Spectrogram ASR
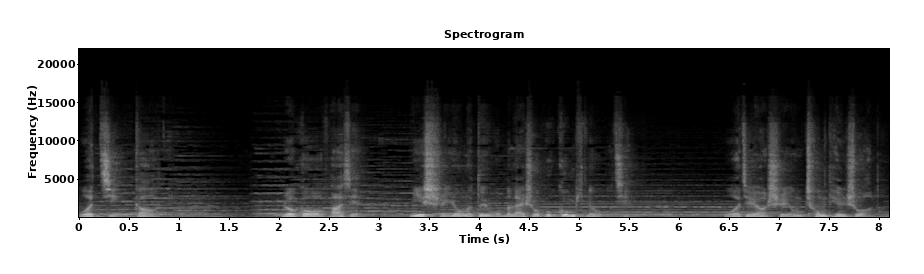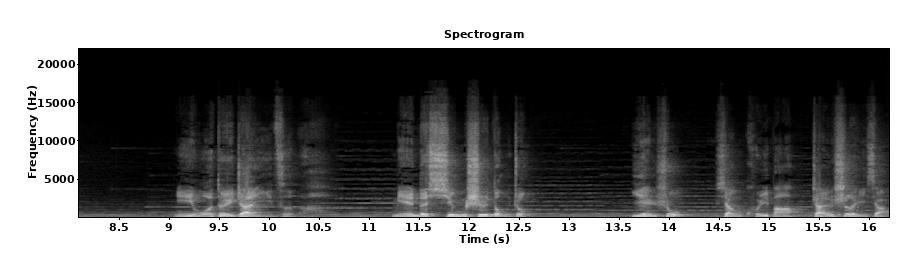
我警告你，如果我发现你使用了对我们来说不公平的武器，我就要使用冲天硕了。你我对战一次吧，免得兴师动众。晏殊向魁拔展示了一下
